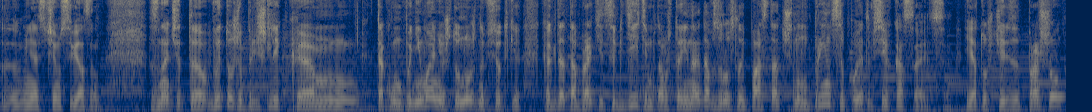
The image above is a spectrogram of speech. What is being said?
э, у меня с чем связан. Значит, э, вы тоже пришли к, эм, к такому пониманию, что нужно все-таки когда-то обратиться к детям, потому что иногда взрослые по остаточному принципу, это всех касается. Я тоже через это прошел,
